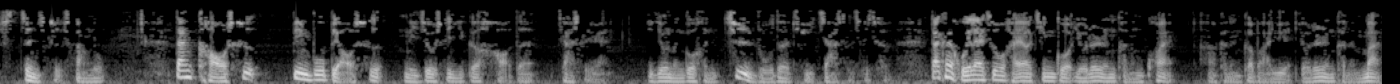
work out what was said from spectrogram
正式上路。但考试。并不表示你就是一个好的驾驶员，你就能够很自如的去驾驶汽车。大概回来之后还要经过，有的人可能快啊，可能个把月；有的人可能慢，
